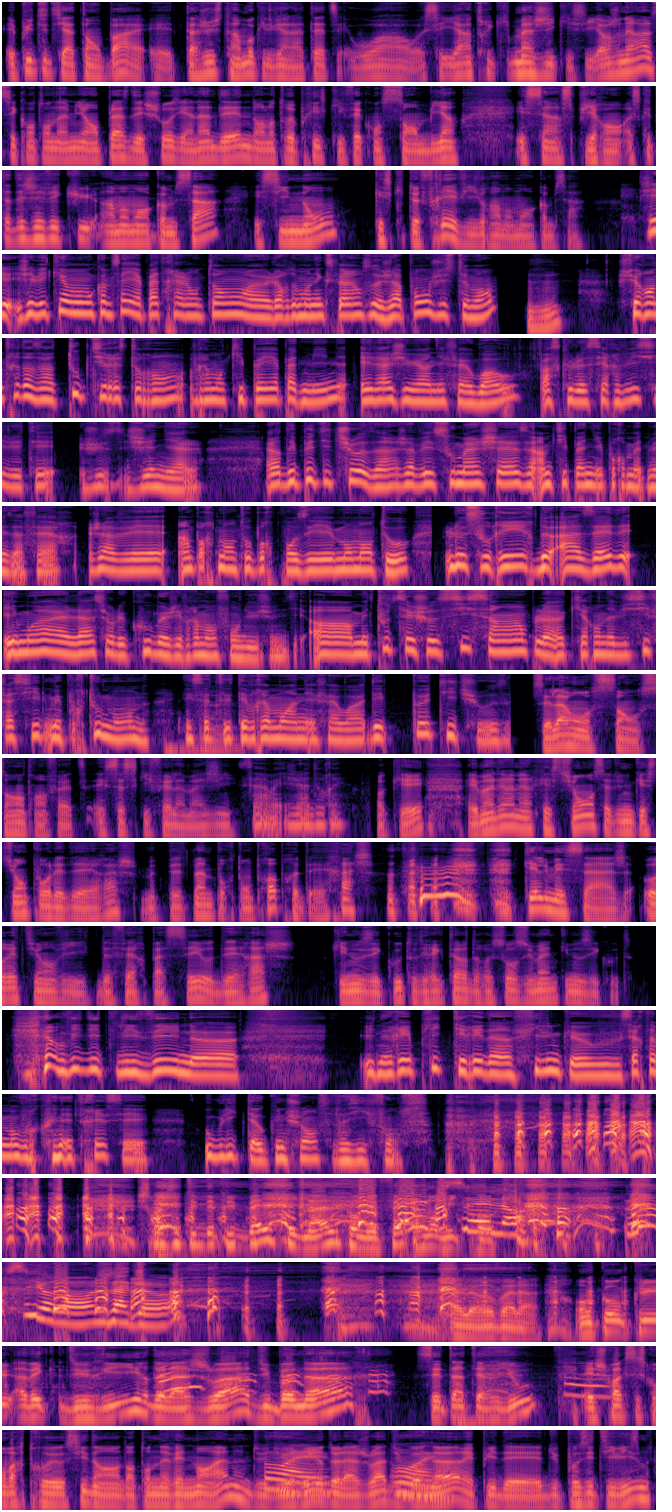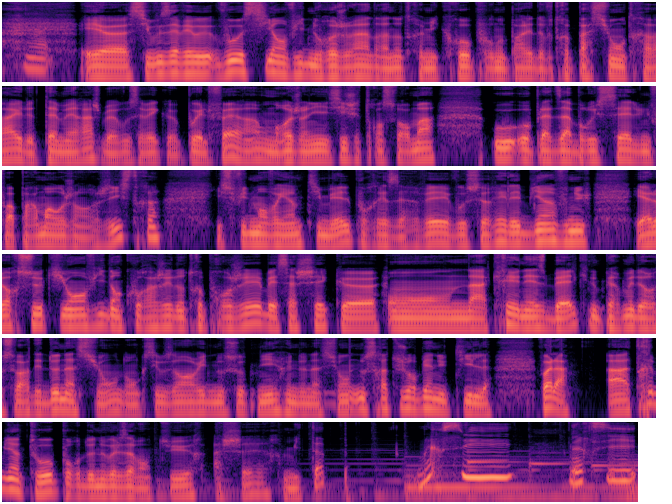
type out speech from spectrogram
Et puis tu t'y attends pas et tu as juste un mot qui te vient à la tête, c'est waouh, il y a un truc magique ici. En général, c'est quand on a mis en place des choses, il y a un ADN dans l'entreprise qui fait qu'on se sent bien et c'est inspirant. Est-ce que tu as déjà vécu un moment comme ça? Et sinon, qu'est-ce qui te ferait vivre un moment comme ça? J'ai vécu un moment comme ça il n'y a pas très longtemps, euh, lors de mon expérience au Japon, justement. Mhm. Je suis rentrée dans un tout petit restaurant, vraiment qui payait pas de mine. Et là, j'ai eu un effet waouh, parce que le service, il était juste génial. Alors, des petites choses, hein. j'avais sous ma chaise un petit panier pour mettre mes affaires. J'avais un porte-manteau pour poser mon manteau. Le sourire de A à Z. Et moi, là, sur le coup, ben, j'ai vraiment fondu. Je me dis, oh, mais toutes ces choses si simples, euh, qui rendent la vie si facile, mais pour tout le monde. Et c'était vraiment un effet waouh. Des petites choses. C'est là où on se sent au centre en fait et c'est ce qui fait la magie. Ça, oui, j'ai adoré. Ok. Et ma dernière question, c'est une question pour les DRH, mais peut-être même pour ton propre DRH. Quel message aurais-tu envie de faire passer aux DRH qui nous écoutent, aux directeurs de ressources humaines qui nous écoutent J'ai envie d'utiliser une, euh, une réplique tirée d'un film que vous, certainement vous reconnaîtrez, c'est Oublie que t'as aucune chance, vas-y, fonce. Je crois que c'est une des plus belles finales qu'on ait faites à mon micro. Excellent Merci Orange, j'adore. Alors voilà, on conclut avec du rire, de la joie, du bonheur. Cette interview, et je crois que c'est ce qu'on va retrouver aussi dans, dans ton événement, Anne, du, rire, de la joie, du Ouais. bonheur et puis des- du positivisme. Ouais. Et euh, si vous avez vous aussi envie de nous rejoindre à notre micro pour nous parler de votre passion au travail, de thème RH, ben vous savez que vous pouvez le faire. hein. Vous me rejoignez ici chez Transforma ou au Plaza Bruxelles une fois par mois où j'enregistre. Il suffit de m'envoyer un petit mail pour réserver et vous serez les bienvenus. Et alors ceux qui ont envie d'encourager notre projet, ben, sachez que on a créé une SBL qui nous permet de recevoir des donations. Donc si vous avez envie de nous soutenir, une donation nous sera toujours bien utile. Voilà. À très bientôt pour de nouvelles aventures. HR Meetup. Merci. Merci.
